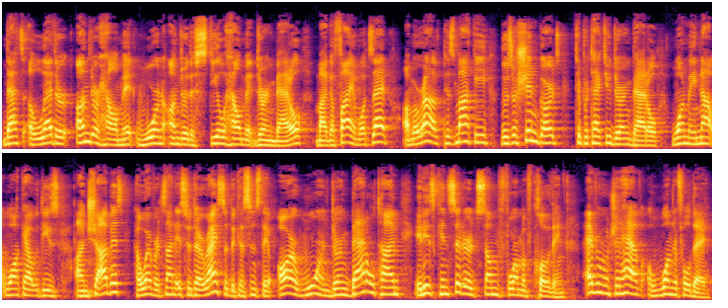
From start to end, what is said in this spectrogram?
that's a leather under helmet worn under the steel helmet during battle. Magafayim, what's that? Amarav, Pismaki, those are shin guards to protect you during battle. One may not walk out with these on Shabbos. However, it's not Isser because since they are worn during battle time, it is considered some form of clothing. Everyone should have a wonderful day.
